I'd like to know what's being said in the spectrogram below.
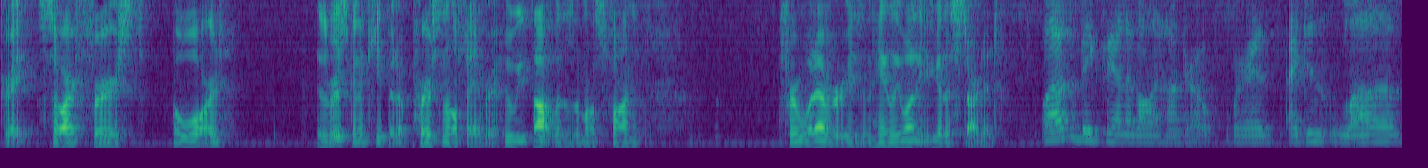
Great. So our first award is we're just going to keep it a personal favorite, who we thought was the most fun for whatever reason. Haley, why don't you get us started? Well, I was a big fan of Alejandro, whereas I didn't love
